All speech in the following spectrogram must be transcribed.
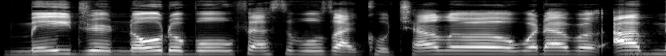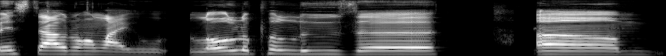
major notable festivals like Coachella or whatever. I've missed out on like Lollapalooza, um,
